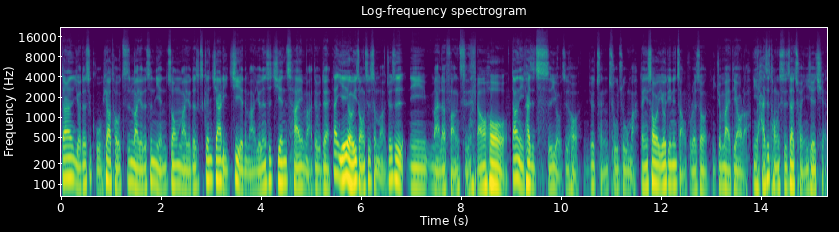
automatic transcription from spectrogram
当然有的是股票投资嘛，有的是年终嘛，有的是跟家里借的嘛，有的是兼差嘛，对不对？但也有一种是什么？就是你买了房子，然后当你开始持有之后，你就存出租嘛，等于稍微有点点涨幅的时候，你就卖掉了。你还是同时在存一些钱，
